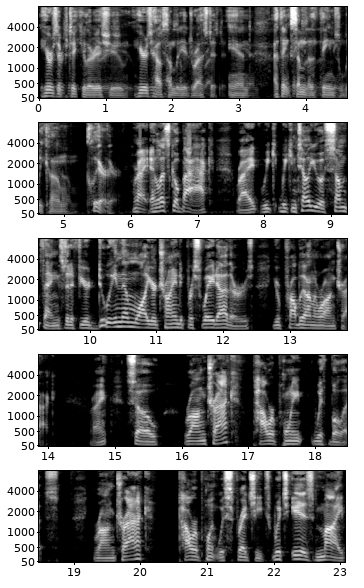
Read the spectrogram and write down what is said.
here's a particular issue, here's how somebody addressed it, and I think some of the themes will become clear. Right. And let's go back, right? We, we can tell you of some things that if you're doing them while you're trying to persuade others, you're probably on the wrong track right? So wrong track, PowerPoint with bullets. Wrong track, PowerPoint with spreadsheets, which is my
